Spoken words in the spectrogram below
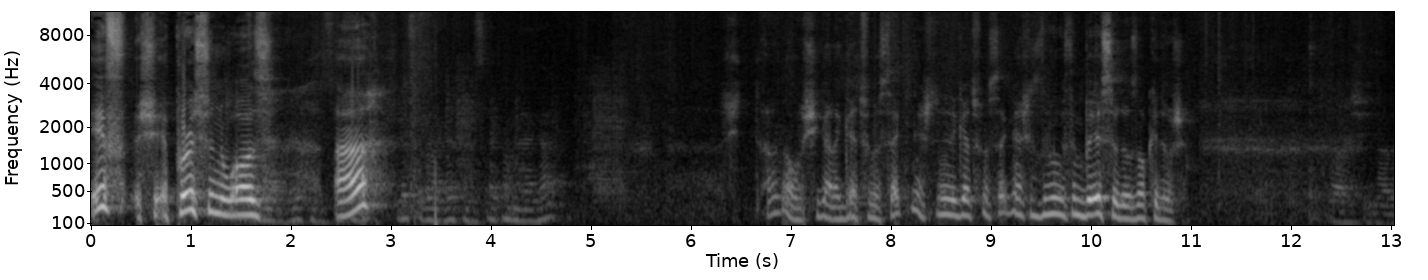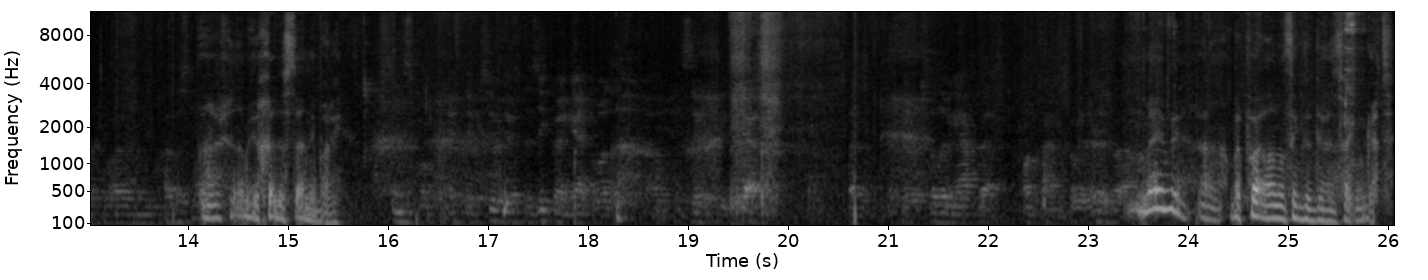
if she, a person was, ah. Uh, I don't know, she got a get from the second, she didn't get from the second, she's living with him Be'isr, there was no Kiddush. Uh, she's not Yuchedus to anybody. Maybe, I don't know. But I don't think they did in second get.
